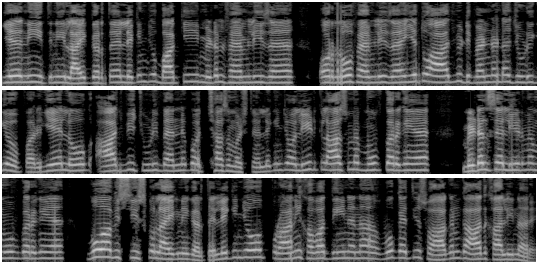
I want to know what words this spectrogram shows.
ये नहीं इतनी लाइक करते। लेकिन जो बाकी मिडिल फैमिलीज़ हैं और लो फैमिलीज़ हैं, ये तो आज भी डिपेंडेंट है चूड़ी के ऊपर। ये लोग आज भी चूड़ी पहनने को अच्छा समझते हैं, लेकिन जो लीड क्लास में मूव कर गए हैं मिडिल से लीड में मूव कर गए हैं, वो अब इस चीज़ को लाइक नहीं करते। लेकिन जो पुरानी खातन है ना, वो कहती है, सुहागन का हाथ खाली ना रहे।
